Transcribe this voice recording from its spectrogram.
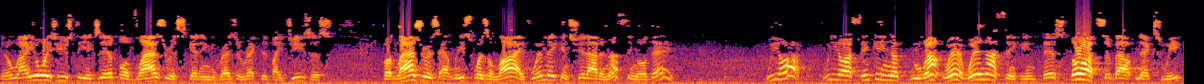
You know, I always use the example of Lazarus getting resurrected by Jesus, but Lazarus at least was alive. We're making shit out of nothing all day. We are. We are thinking of, we're, we're not thinking. There's thoughts about next week,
